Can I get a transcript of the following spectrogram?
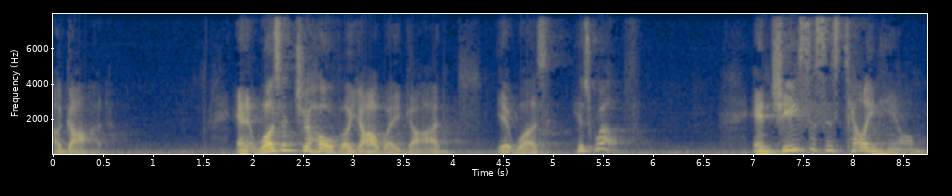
a God. And it wasn't Jehovah, Yahweh God, it was his wealth. And Jesus is telling him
